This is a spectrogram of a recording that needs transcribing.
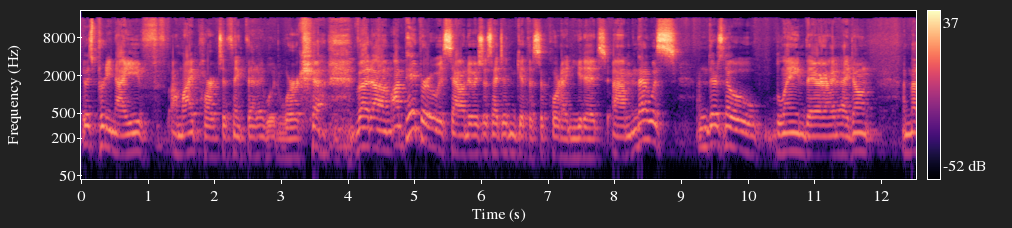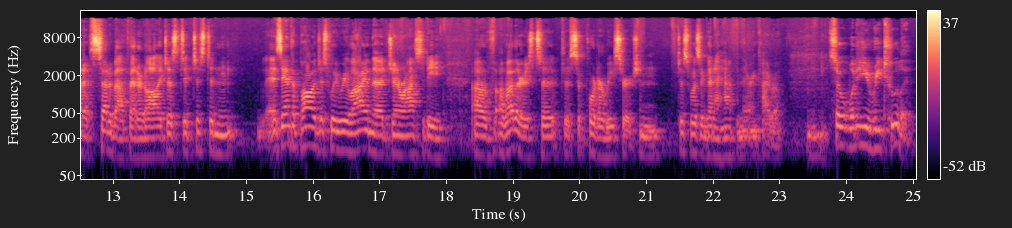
it was pretty naive on my part to think that it would work, but um, on paper it was sound. It was just I didn't get the support I needed, um, and that was. And there's no blame there. I, I don't. I'm not upset about that at all. It just it just didn't. As anthropologists, we rely on the generosity of, of others to, to support our research, and it just wasn't going to happen there in Cairo. So, what did you retool it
